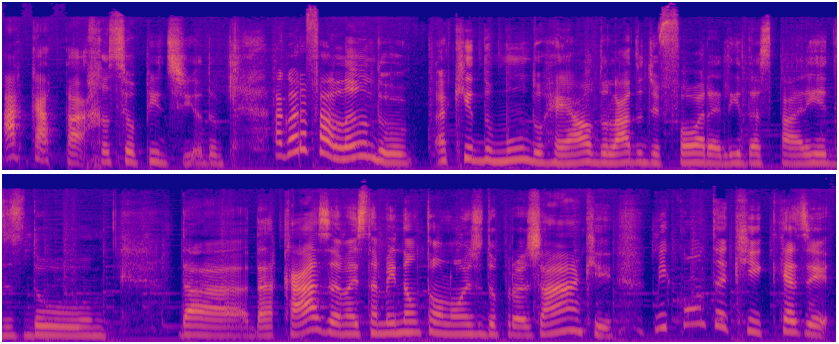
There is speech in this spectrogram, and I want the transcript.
acatar o seu pedido. Agora falando aqui do mundo real, do lado de fora ali das paredes do da, da casa, mas também não tão longe do Projac. Me conta aqui, quer dizer,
